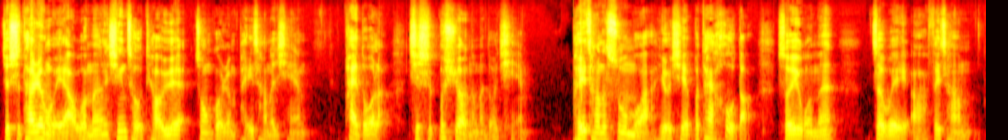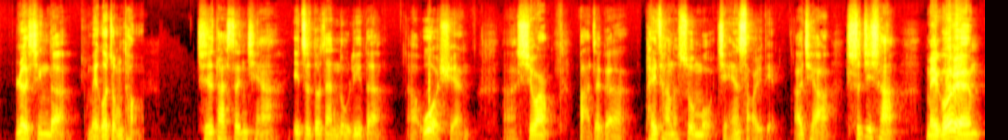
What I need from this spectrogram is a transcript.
就是他认为啊，我们辛丑条约中国人赔偿的钱太多了，其实不需要那么多钱，赔偿的数目啊有些不太厚道。所以，我们这位啊非常热心的美国总统。其实他生前啊一直都在努力的啊斡旋啊，希望把这个赔偿的数目减少一点。而且啊，实际上美国人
